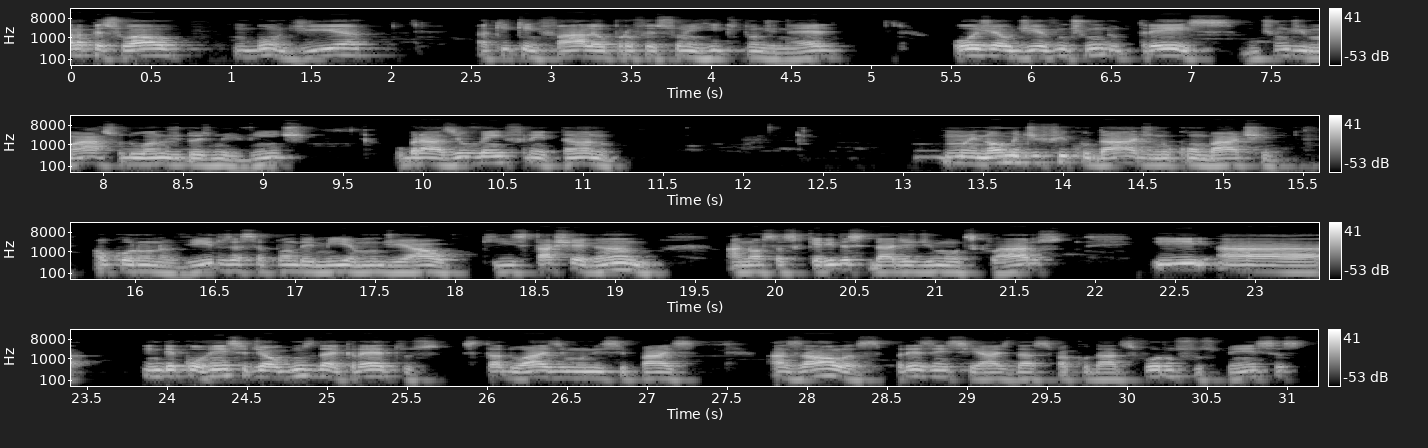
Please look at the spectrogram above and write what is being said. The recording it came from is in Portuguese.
Fala pessoal, um bom dia. Aqui quem fala é o professor Henrique Tondinelli. Hoje é o dia 21 do 3, 21 de março do ano de 2020. O Brasil vem enfrentando uma enorme dificuldade no combate ao coronavírus, essa pandemia mundial que está chegando à nossa querida cidade de Montes Claros e a, em decorrência de alguns decretos estaduais e municipais as aulas presenciais das faculdades foram suspensas,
